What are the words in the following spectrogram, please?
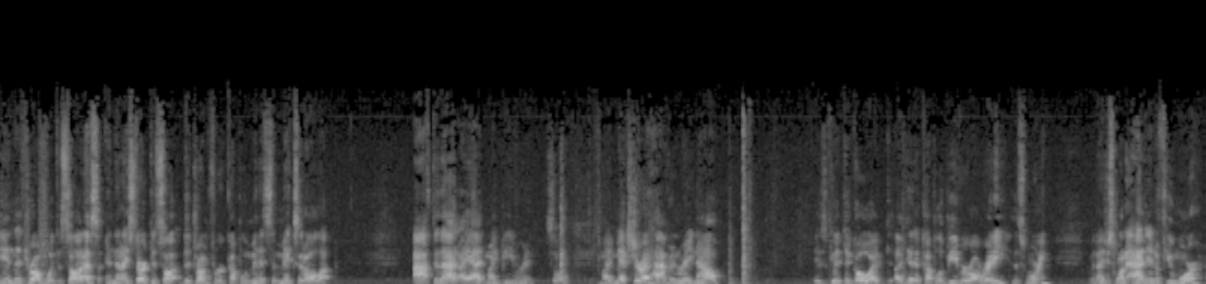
in the drum with the sawdust and then I start the, saw, the drum for a couple of minutes to mix it all up. After that I add my beaver in. So my mixture I have in right now is good to go. I, I did a couple of beaver already this morning, and I just want to add in a few more.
